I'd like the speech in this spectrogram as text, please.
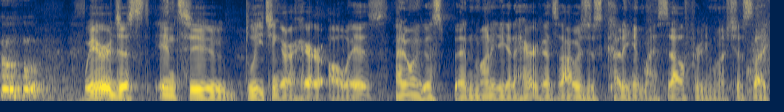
we were just into bleaching our hair always. I didn't want to go spend money to get a haircut, so I was just cutting it myself pretty much, just like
